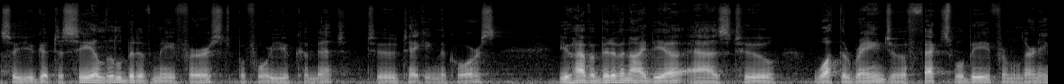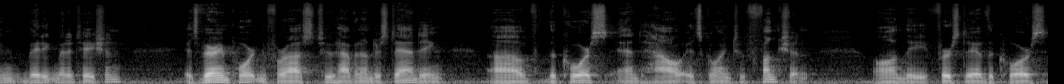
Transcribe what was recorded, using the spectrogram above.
So you get to see a little bit of me first before you commit to taking the course. You have a bit of an idea as to what the range of effects will be from learning Vedic meditation. It's very important for us to have an understanding of the course and how it's going to function. On the first day of the course,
